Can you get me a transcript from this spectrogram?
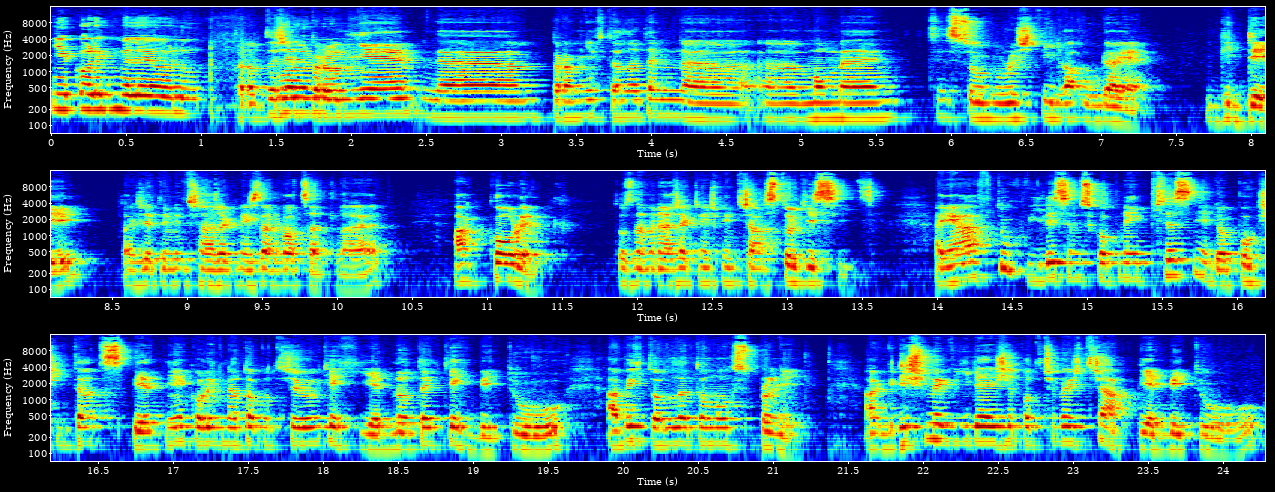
několik milionů. Protože volů. pro mě, eh, pro mě v tenhle ten eh, moment jsou důležitý dva údaje. Kdy, takže ty mi třeba řekneš za 20 let, a kolik. To znamená, řekneš mi třeba 100 tisíc. A já v tu chvíli jsem schopný přesně dopočítat zpětně, kolik na to potřebuju těch jednotek, těch bytů, abych tohle to mohl splnit. A když mi vyjde, že potřebuješ třeba pět bytů,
